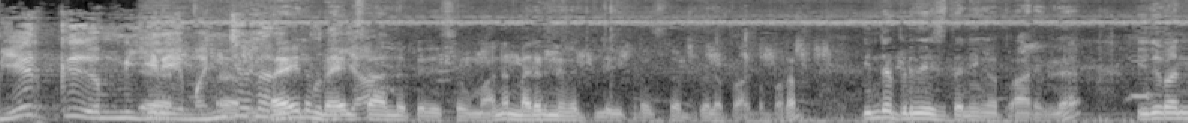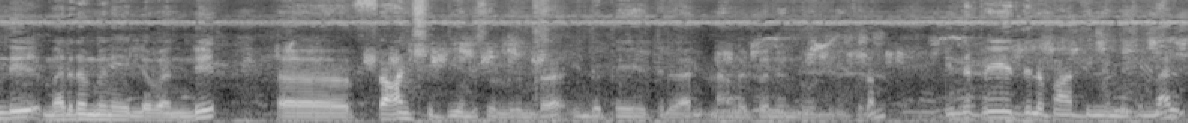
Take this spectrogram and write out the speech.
மேற்கு எம்மியிலே மஞ்சள்? சார்ந்த பிரதேசமான மருத நிலத்தில் இருக்கிற பார்க்க போகிறோம் இந்த பிரதேசத்தை நீங்கள் பாருங்க. இது வந்து மருதமனையில் வந்து பிரான்ஸ் சிட்டின்னு சொல்கின்ற இந்த பிரதேசத்தில் தான் நாங்கள் இப்போ நின்று இந்த பிரதேசத்தில் பார்த்தீங்கன்னு சொன்னால்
